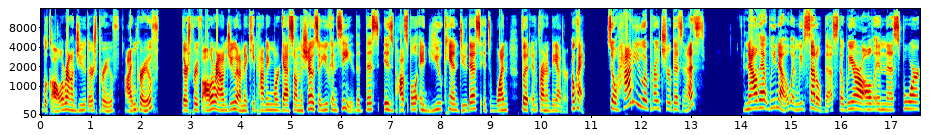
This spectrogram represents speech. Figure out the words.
Look all around you. There's proof. I'm proof. There's proof all around you. And I'm going to keep having more guests on the show so you can see that this is possible and you can do this. It's one foot in front of the other. Okay. So, how do you approach your business? now that we know and we've settled this, that we are all in this for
